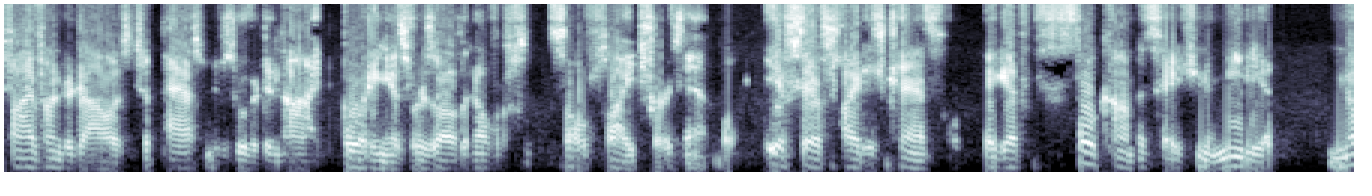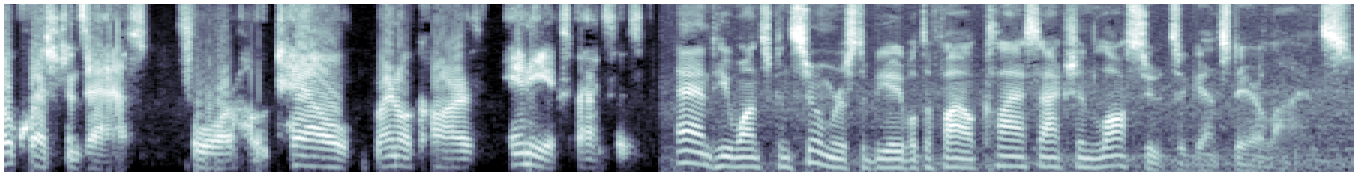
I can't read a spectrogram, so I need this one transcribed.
$500 to passengers who are denied boarding as a result of an oversold flight, for example. If their flight is canceled, they get full compensation immediate, no questions asked for hotel, rental cars, any expenses. And he wants consumers to be able to file class action lawsuits against airlines.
